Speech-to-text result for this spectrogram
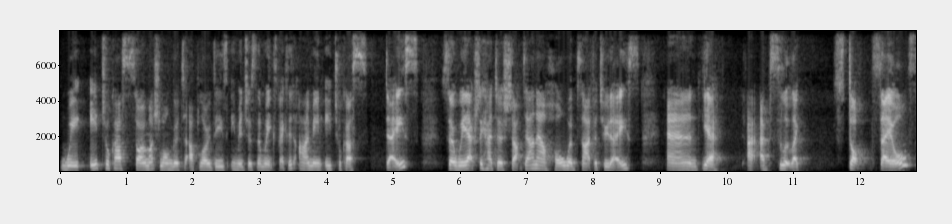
We, it took us so much longer to upload these images than we expected. I mean, it took us days. So we actually had to shut down our whole website for two days. And yeah, absolutely like stopped sales.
